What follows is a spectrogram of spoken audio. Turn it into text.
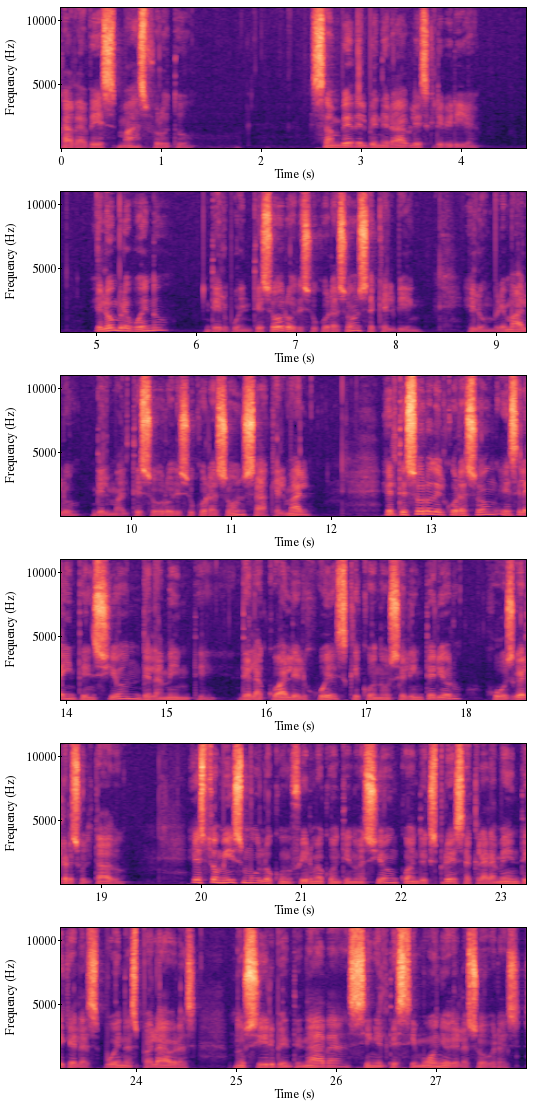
cada vez más fruto. San Bede el Venerable escribiría, El hombre bueno del buen tesoro de su corazón saca el bien, el hombre malo del mal tesoro de su corazón saca el mal. El tesoro del corazón es la intención de la mente, de la cual el juez que conoce el interior juzga el resultado. Esto mismo lo confirma a continuación cuando expresa claramente que las buenas palabras no sirven de nada sin el testimonio de las obras.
